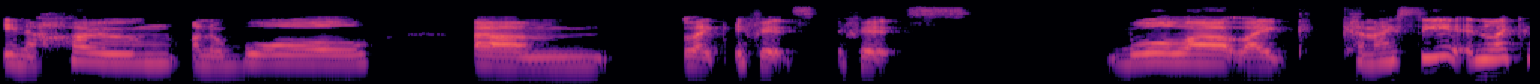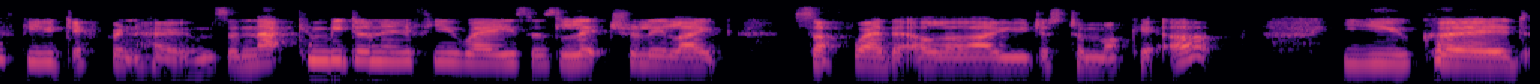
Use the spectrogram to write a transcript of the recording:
in a home, on a wall, um, like if it's if it's wall art like can i see it in like a few different homes? And that can be done in a few ways. There's literally like software that'll allow you just to mock it up. You could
